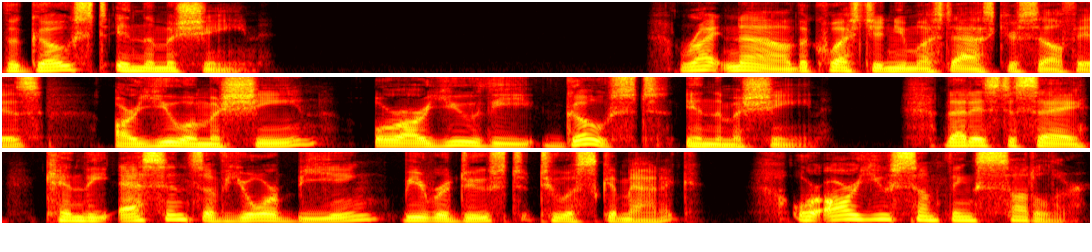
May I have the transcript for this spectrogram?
The Ghost in the Machine. Right now, the question you must ask yourself is Are you a machine, or are you the ghost in the machine? That is to say, can the essence of your being be reduced to a schematic? Or are you something subtler?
